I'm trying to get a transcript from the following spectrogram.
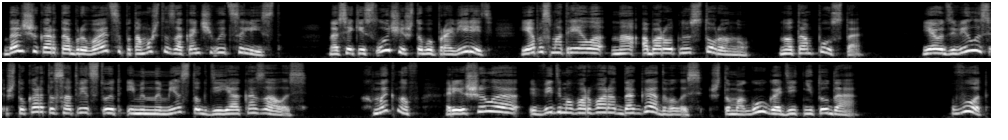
Дальше карта обрывается, потому что заканчивается лист. На всякий случай, чтобы проверить, я посмотрела на оборотную сторону но там пусто. Я удивилась, что карта соответствует именно месту, где я оказалась. Хмыкнув, решила, видимо, Варвара догадывалась, что могу угодить не туда. «Вот»,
